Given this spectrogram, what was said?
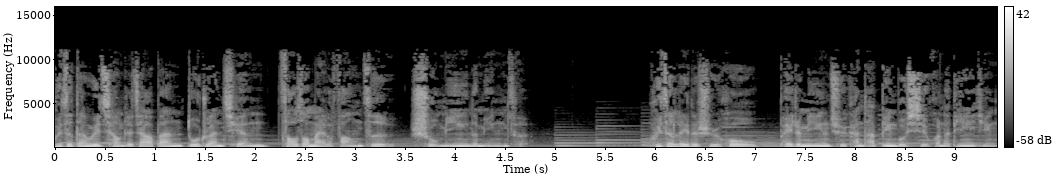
会在单位抢着加班多赚钱，早早买了房子，署明英的名字。会在累的时候陪着明英去看他并不喜欢的电影，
